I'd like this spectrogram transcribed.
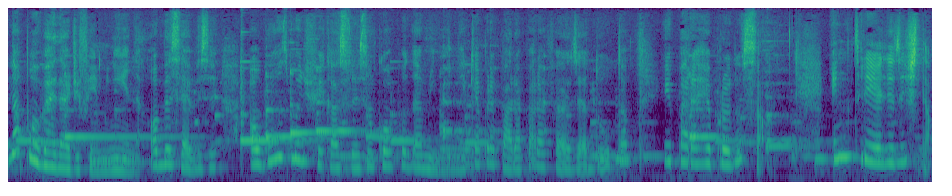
Na puberdade feminina, observe-se algumas modificações no corpo da menina que a prepara para a fase adulta e para a reprodução. Entre eles estão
